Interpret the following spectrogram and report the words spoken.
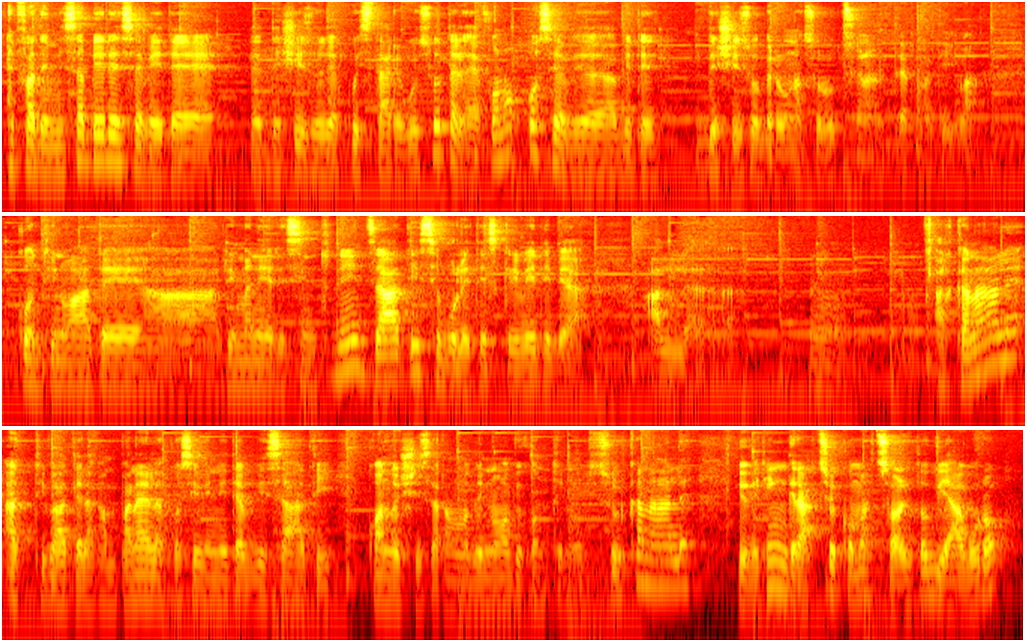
e fatemi sapere se avete eh, deciso di acquistare questo telefono o se avete deciso per una soluzione alternativa. Continuate a rimanere sintonizzati, se volete iscrivetevi al, mm, al canale, attivate la campanella così venite avvisati quando ci saranno dei nuovi contenuti sul canale. Io vi ringrazio e come al solito vi auguro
